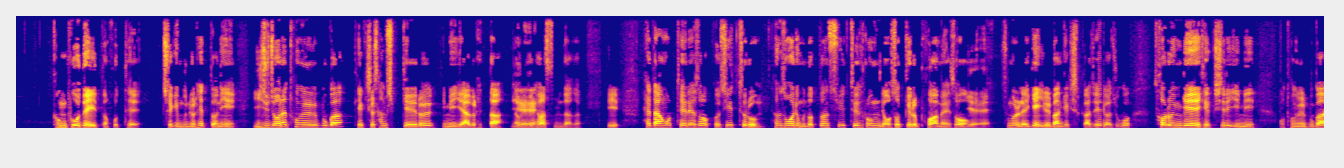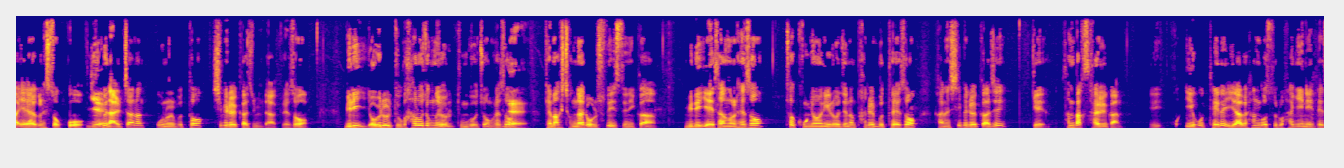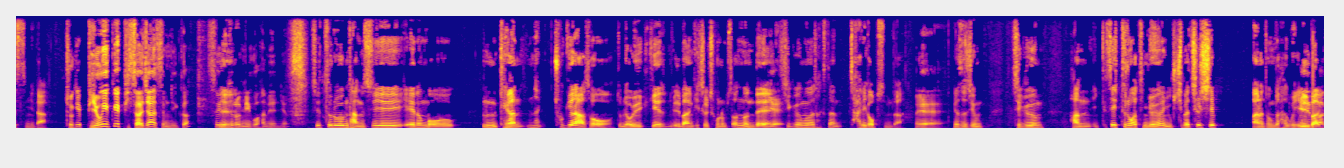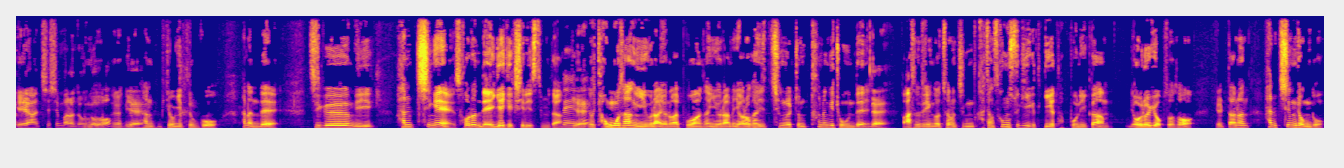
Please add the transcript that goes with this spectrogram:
경포대에 있던 호텔 책이 문의를 했더니 2주 전에 통일부가 객실 30개를 이미 예약을 했다라고 예. 해왔습니다. 이 해당 호텔에서 그 스위트룸, 현송월이 묻었던 스위트룸 6개를 포함해서 예. 24개 일반 객실까지 해가지고 30개의 객실이 이미 어, 통일부가 예약을 했었고 예. 그 날짜는 오늘부터 11일까지입니다. 그래서 미리 여유를 두고 하루 정도 여유를 둔 거죠. 그래서 네. 개막식 전날에 올 수도 있으니까 미리 예상을 해서 첫 공연이 이루어지는 8일부터 해서 가는 11일까지 이렇게 3박 4일간 이, 이 호텔에 예약을 한 것으로 확인이 됐습니다. 저게 비용이 꽤 비싸지 않습니까? 네. 스위트룸이고 하면요. 시트룸 당시에는 뭐 음, 개관 초기라서 좀 여유 있게 일반 객실처럼 썼는데 예. 지금은 사실상 자리가 없습니다. 예. 그래서 지금 지금 한 시트룸 같은 경우에는 60에 70만 원 정도 하고 1박에 1박에 한 70만 원 정도. 정도 예. 한 비용이 들고 하는데 지금 이 한 층에 34개 객실이 있습니다. 네. 예. 경호상 이유나 여러 가지 보안상 이유라면 여러 가지 층을 좀 트는 게 좋은데 네. 말씀드린 것처럼 지금 가장 성수기게 다 보니까 여력이 없어서 일단은 한 층 정도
